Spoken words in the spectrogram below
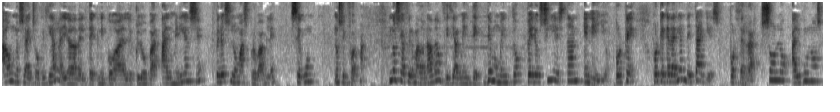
Aún no se ha hecho oficial la llegada del técnico al club almeriense, pero es lo más probable, según nos informan. No se ha firmado nada oficialmente de momento, pero sí están en ello. ¿Por qué? Porque quedarían detalles por cerrar, solo algunos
